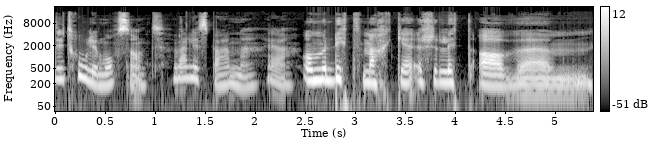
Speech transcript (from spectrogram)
det er utrolig morsomt. Veldig spennende. Ja. Og med ditt merke, er ikke litt av ehm,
